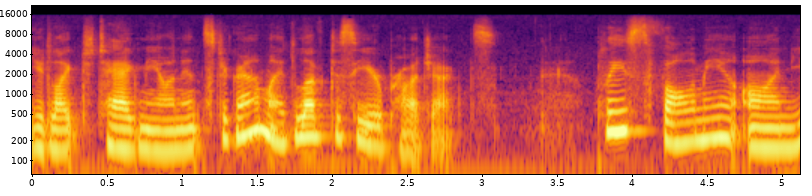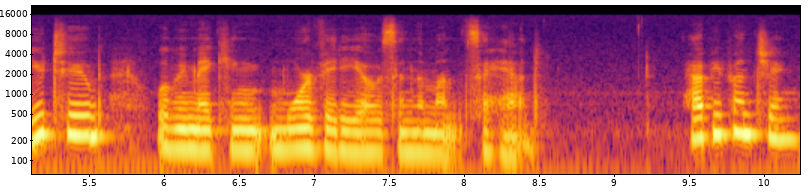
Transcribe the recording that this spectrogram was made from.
you'd like to tag me on Instagram, I'd love to see your projects. Please follow me on YouTube. We'll be making more videos in the months ahead. Happy punching!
